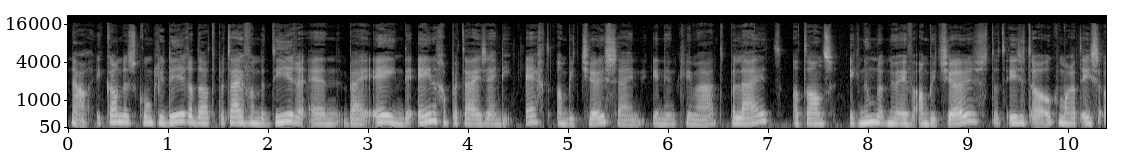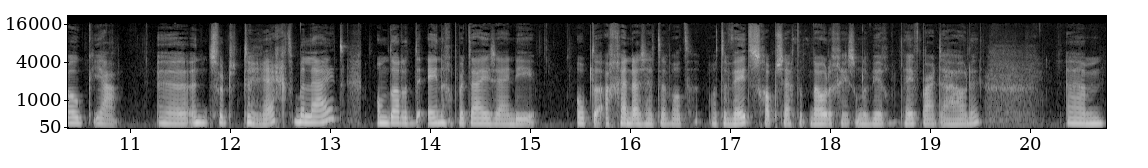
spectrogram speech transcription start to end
Nou, ik kan dus concluderen dat Partij van de Dieren en Bijeen de enige partij zijn die echt ambitieus zijn in hun klimaatbeleid. Althans, ik noem dat nu even ambitieus. Dat is het ook, maar het is ook ja, uh, een soort terecht beleid. Omdat het de enige partijen zijn die op de agenda zetten wat, wat de wetenschap zegt dat nodig is om de wereld leefbaar te houden. Um,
